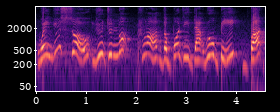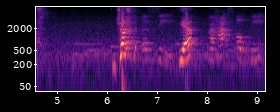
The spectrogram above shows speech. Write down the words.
When you sow, you do not plant the body that will be, but just a seed, yeah, perhaps of wheat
